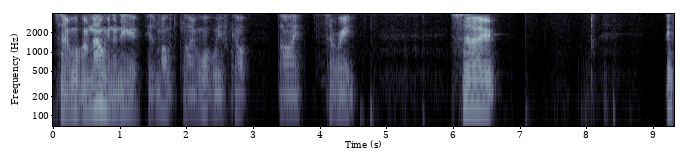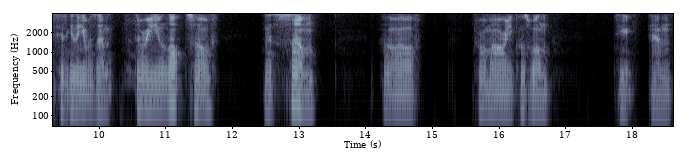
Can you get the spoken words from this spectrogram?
So what I'm now going to do is multiply what we've got by 3. So this is going to give us then 3 lots of the sum of from r equals 1 to n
